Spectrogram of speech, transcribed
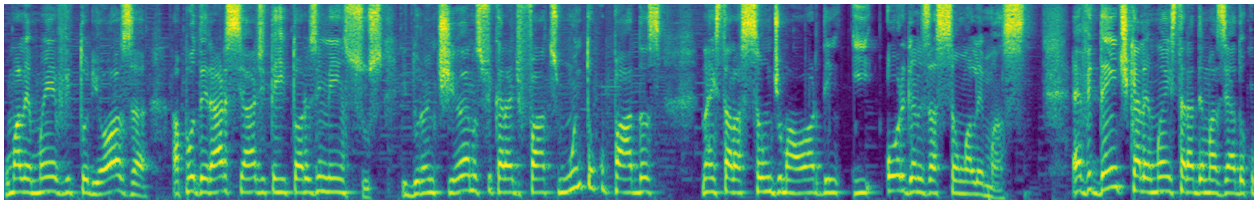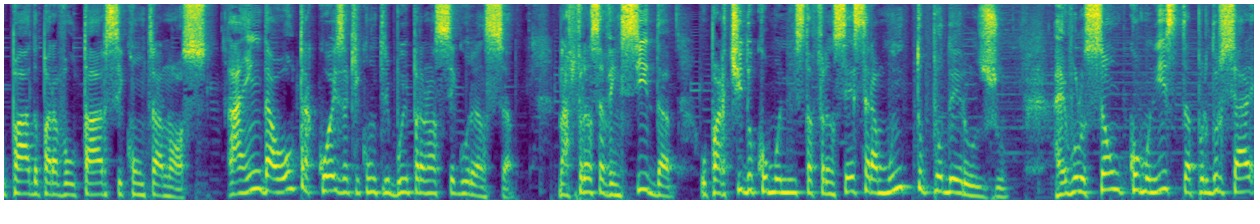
uma Alemanha vitoriosa apoderar-se-á de territórios imensos e durante anos ficará de fato muito ocupadas na instalação de uma ordem e organização alemãs. É evidente que a Alemanha estará demasiado ocupada para voltar-se contra nós. Ainda outra coisa que contribui para nossa segurança. Na França vencida, o Partido Comunista Francês será muito poderoso. A Revolução Comunista produzirá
